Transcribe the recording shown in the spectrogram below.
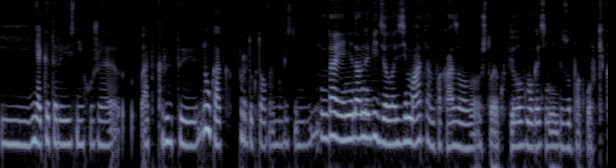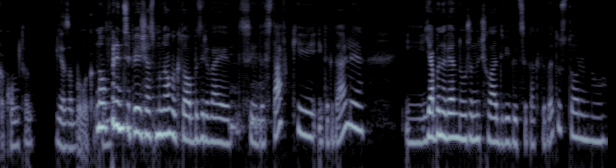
и некоторые из них уже открыты, ну, как продуктовые магазины. Да, я недавно видела, зима там показывала, что я купила в магазине без упаковки каком-то. Я забыла, как. Ну, в принципе, сейчас много кто обозревает и доставки и так далее. И я бы, наверное, уже начала двигаться как-то в эту сторону.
